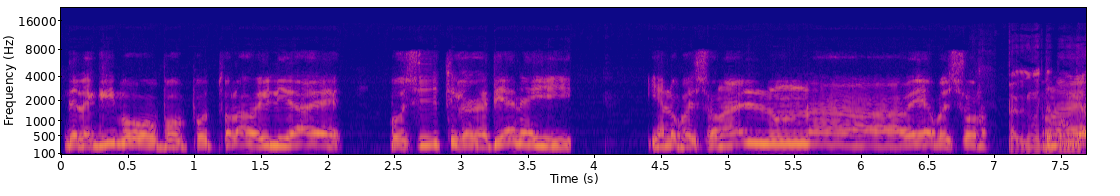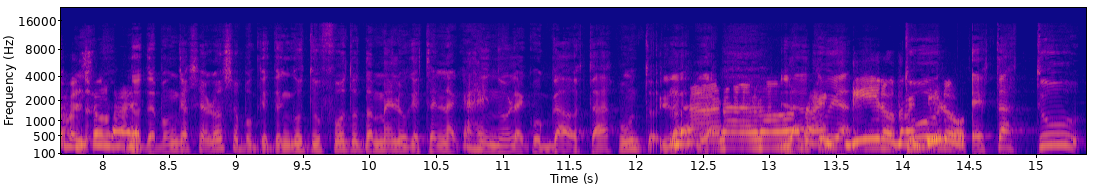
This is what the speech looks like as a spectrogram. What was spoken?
Del equipo por, por todas las habilidades boxísticas que tiene y, y en lo personal una bella persona. Pero no te, pongas, celoso porque tengo tu foto también, lo que está en la caja y no la he colgado, está junto. no, no, no, tranquilo, tranquilo. estás tú,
